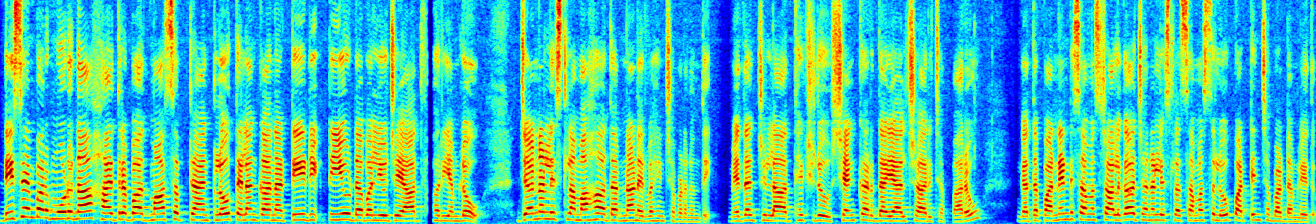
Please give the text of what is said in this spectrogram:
డిసెంబర్ మూడున హైదరాబాద్ మాసబ్ ట్యాంక్లో తెలంగాణ టీయూడబ్ల్యూజే ఆధ్వర్యంలో జర్నలిస్టుల మహాధర్నా నిర్వహించబడనుంది. మెదక్ జిల్లా అధ్యక్షుడు శంకర్ దయాల్ చారి చెప్పారు గత పన్నెండు సంవత్సరాలుగా జర్నలిస్టుల సమస్యలు పట్టించబడడం లేదు.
